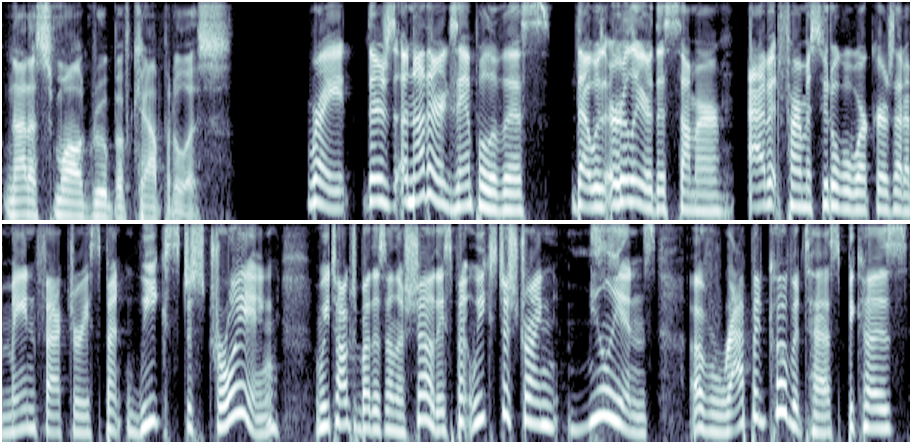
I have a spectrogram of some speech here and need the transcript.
not a small group of capitalists. Right. There's another example of this that was earlier this summer. Abbott pharmaceutical workers at a Maine factory spent weeks destroying, and we talked about this on the show, they spent weeks destroying millions of rapid COVID tests because,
